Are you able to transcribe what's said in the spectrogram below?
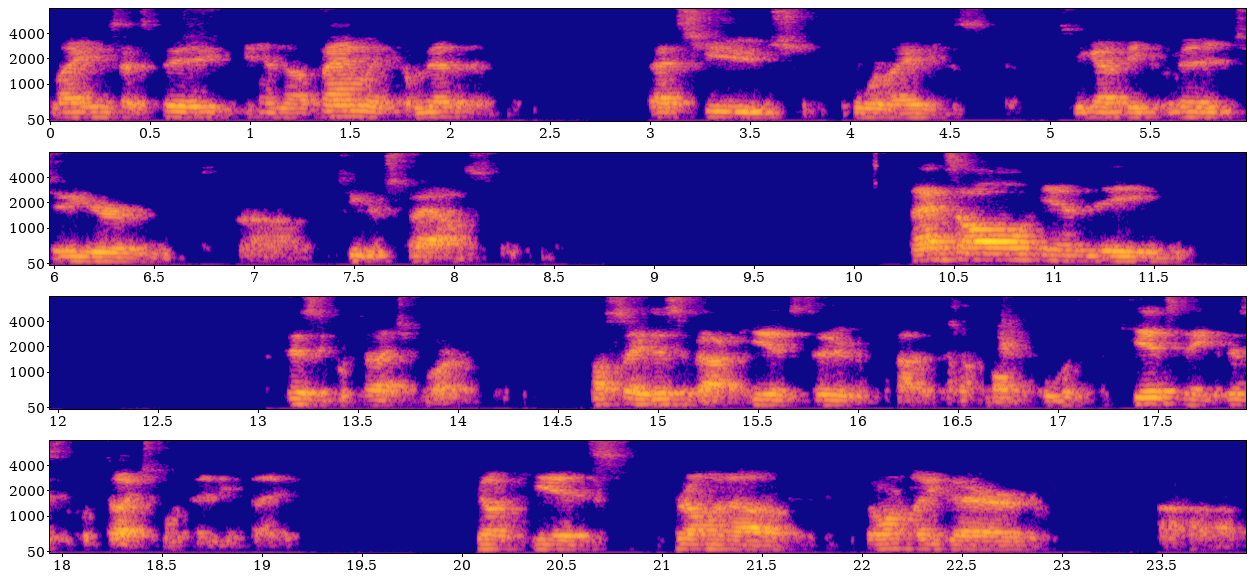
ladies, that's big, and uh, family commitment that's huge for ladies. So you got to be committed to your uh, to your spouse. That's all in the physical touch part. I'll say this about kids too. Kids need physical touch more than anything. Young kids growing up, normally their uh,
